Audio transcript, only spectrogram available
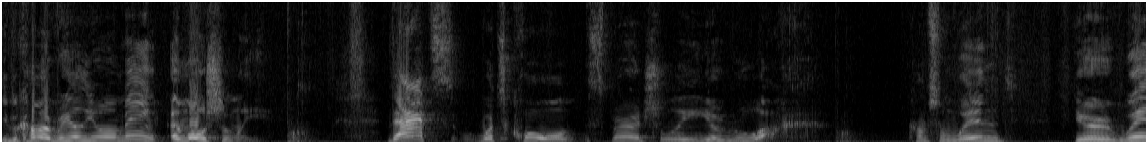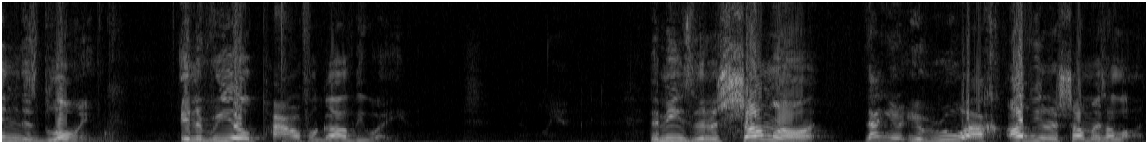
You become a real human being emotionally. That's what's called spiritually your ruach. Comes from wind. Your wind is blowing in a real powerful godly way. That means the neshama, not your, your ruach of your neshama is alive.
